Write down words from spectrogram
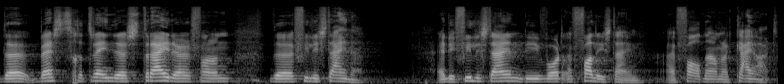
de best getrainde strijder van de Filistijnen. En die Filistijn die wordt een Falistijn. Hij valt namelijk keihard.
